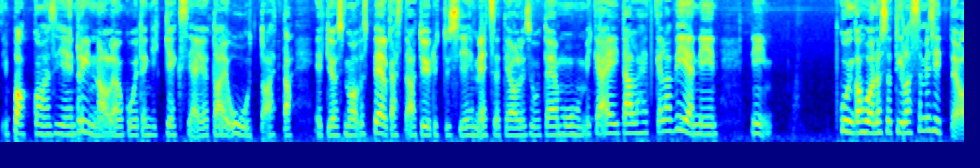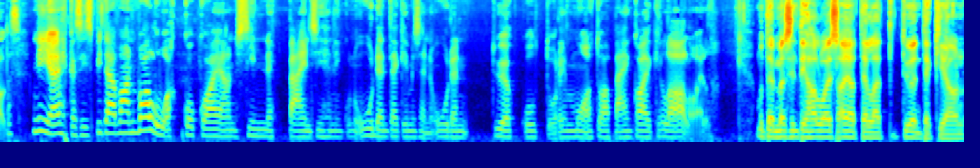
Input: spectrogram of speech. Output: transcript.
niin pakkohan siihen rinnalle on kuitenkin keksiä jotain uutta. Että, että jos me oltaisiin pelkästään tyydytty siihen metsäteollisuuteen ja muuhun, mikä ei tällä hetkellä vie, niin, niin kuinka huonossa tilassa me sitten oltaisiin. Niin ja ehkä siis pitää vaan valua koko ajan sinne päin, siihen niin kuin uuden tekemisen, uuden työkulttuurin muotoa päin kaikilla aloilla. Mutta en mä silti haluaisi ajatella, että työntekijä on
